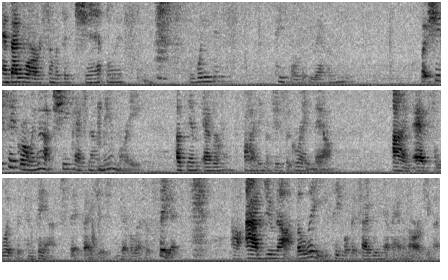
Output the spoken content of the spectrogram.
And they were some of the gentlest, sweetest people that you ever knew. But she said growing up, she has no memory of them ever fighting or disagreeing. Now, I'm absolutely convinced that they just never let her see it. Uh, I do not believe people that say we never have an argument.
